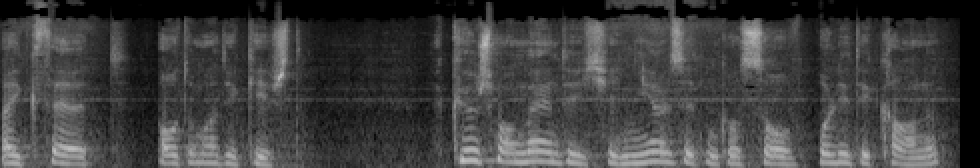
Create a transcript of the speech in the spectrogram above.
ai kthehet automatikisht. Dhe ky është momenti që njerëzit në Kosovë, politikanët,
